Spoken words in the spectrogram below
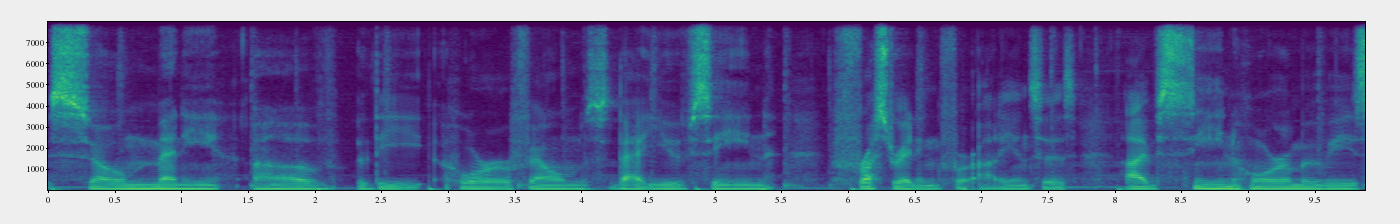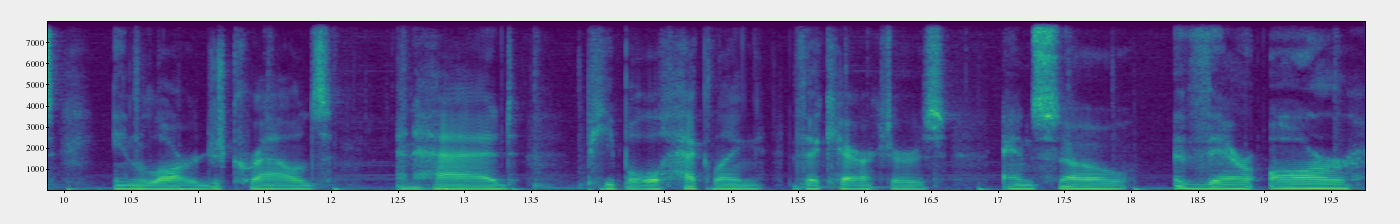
so many of the horror films that you've seen frustrating for audiences. I've seen horror movies in large crowds and had people heckling the characters. And so there are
